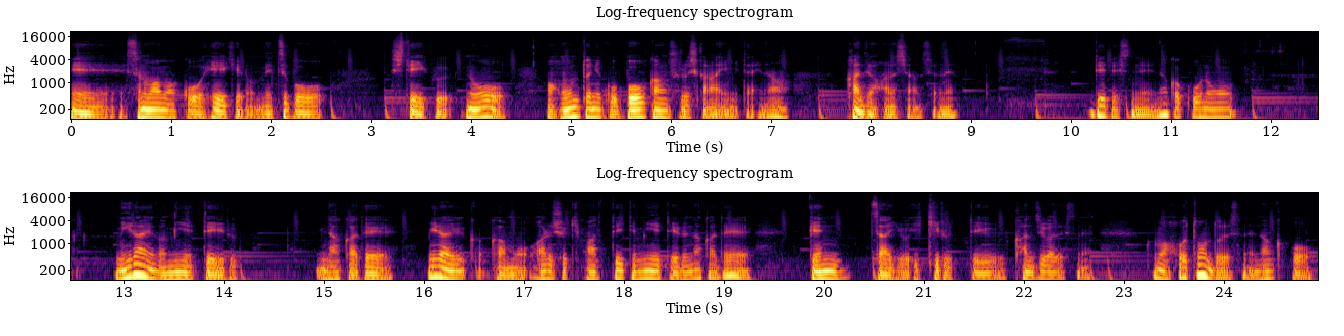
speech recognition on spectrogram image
えーそのままこう平家の滅亡していくのを、まあ、本当にこう傍観するしかないみたいな感じの話なんですよね。でですね、なんかこの未来が見えている中で、未来がもうある種決まっていて見えている中で、現在を生きるっていう感じがですね、まあほとんどですね、なんかこ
